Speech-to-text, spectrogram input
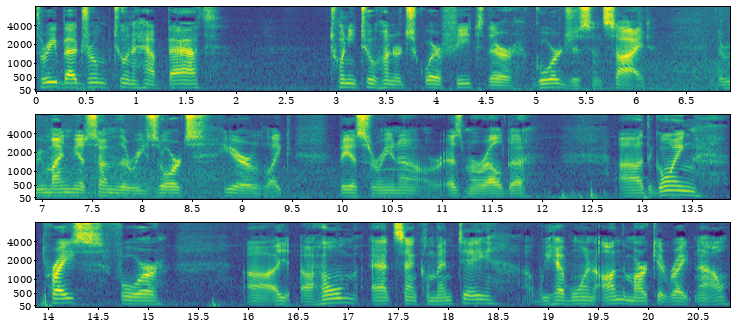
three bedroom, two and a half bath 2,200 square feet. They're gorgeous inside. They remind me of some of the resorts here, like Bahia Serena or Esmeralda. Uh, the going price for uh, a, a, home at San Clemente, uh, we have one on the market right now,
